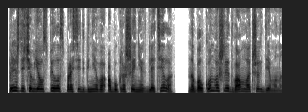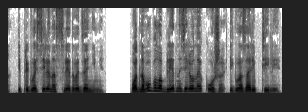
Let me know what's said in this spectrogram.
Прежде чем я успела спросить гнева об украшениях для тела, на балкон вошли два младших демона и пригласили нас следовать за ними. У одного была бледно-зеленая кожа и глаза рептилии,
